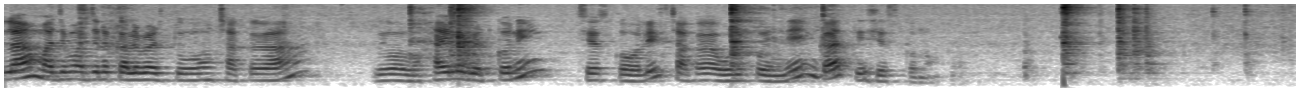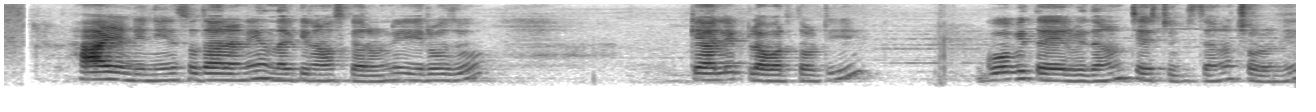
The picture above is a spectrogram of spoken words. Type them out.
ఇలా మధ్య మధ్యలో కలబెడుతూ చక్కగా హైలో పెట్టుకొని చేసుకోవాలి. చక్కగా ఉడిపోయింది ఇంకా తీసేసుకున్నాం హాయ్ అండి. నేను సుధారాణి. అందరికీ నమస్కారం అండి. ఈరోజు క్యాలీఫ్లవర్ తోటి గోబీ తయారు విధానం చేసి చూపిస్తాను. చూడండి.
